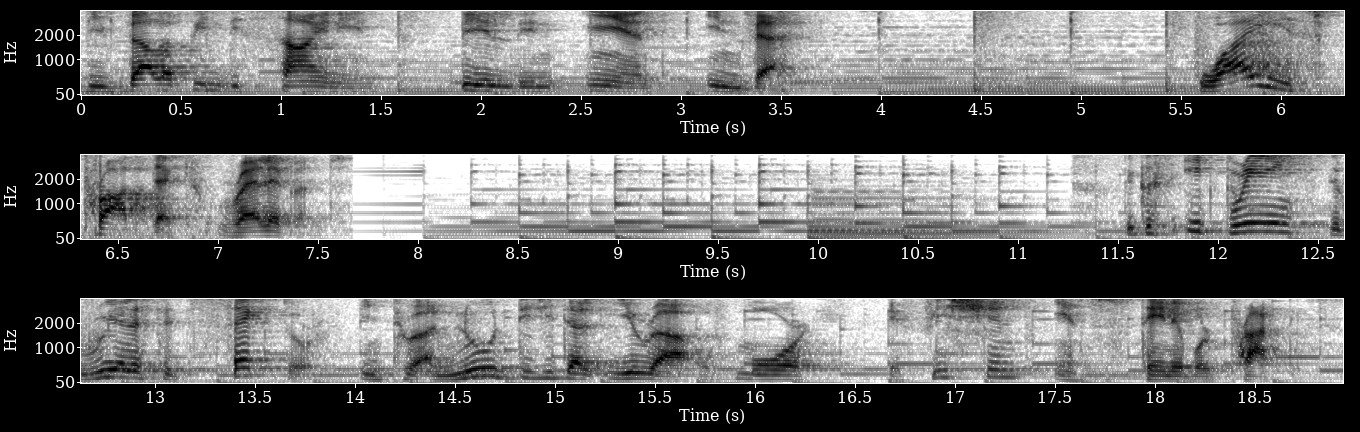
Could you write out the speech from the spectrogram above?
developing, designing, building, and investing. Why is PropTech relevant? Because it brings the real estate sector into a new digital era of more efficient and sustainable practice.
